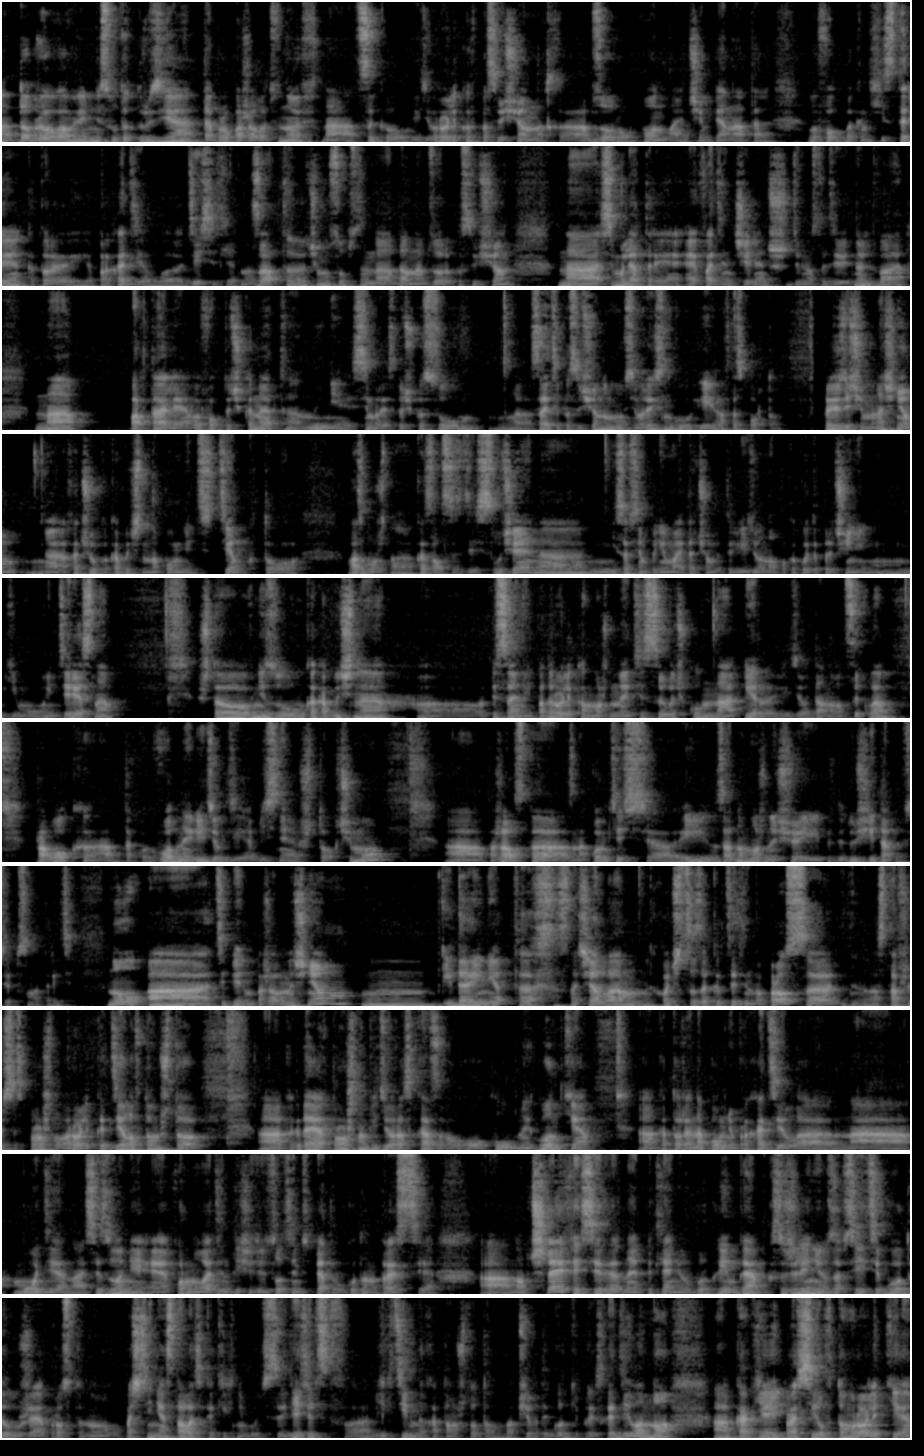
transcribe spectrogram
А, доброго вам времени суток, друзья! Добро пожаловать вновь на цикл видеороликов, посвященных а, обзору онлайн-чемпионата VFOG Back in History, который проходил 10 лет назад, чему, собственно, данный обзор и посвящен, на симуляторе F1 Challenge 9902, на портале vfog.net, ныне simrace.su, а, сайте, посвященному симрейсингу и автоспорту. Прежде чем мы начнем, э, хочу, как обычно, напомнить тем, кто, возможно, оказался здесь случайно, не совсем понимает, о чем это видео, но по какой-то причине ему интересно, что внизу, как обычно, э, в описании под роликом можно найти ссылочку на первое видео данного цикла, пролог, э, такое вводное видео, где я объясняю, что к чему. Пожалуйста, знакомьтесь, и заодно можно еще и предыдущие этапы все посмотреть. Ну, а теперь мы, пожалуй, начнем. И да, и нет. Сначала хочется закрыть один вопрос, э, оставшийся с прошлого ролика. Дело в том, что а, когда я в прошлом видео рассказывал о клубной гонке, а, которая, напомню, проходила на моде на сезоне Формулы-1 1975 года на трассе а, Нордшляйфе, северная петля Нюрбургринга. К сожалению, за все эти годы уже просто ну, почти не осталось каких-нибудь свидетельств объективных о том, что там вообще в этой гонке происходило. Но, а, как я и просил в том ролике,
